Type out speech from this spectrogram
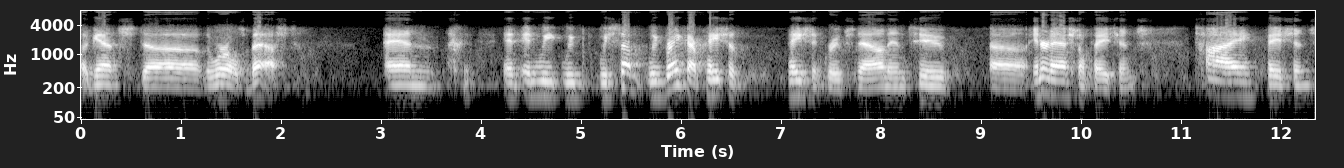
against uh, the world's best. And, and, and we, we, we, sub, we break our patient, patient groups down into uh, international patients, Thai patients,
